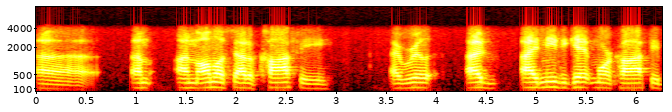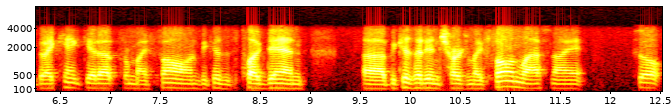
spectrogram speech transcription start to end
uh, I'm I'm almost out of coffee. I really I I need to get more coffee, but I can't get up from my phone because it's plugged in uh, because I didn't charge my phone last night. So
